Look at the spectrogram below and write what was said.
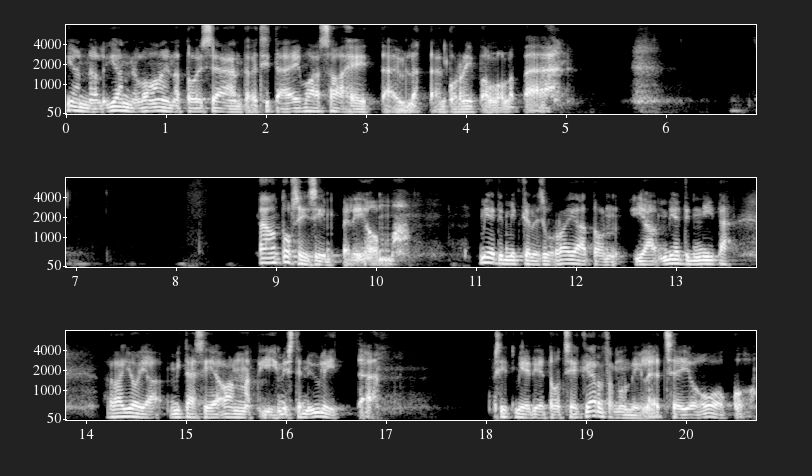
Jannella, Jannella on aina toi sääntö, että sitä ei vaan saa heittää yllättäen koripallolla päähän. Tämä on tosi simppeli homma. Mieti, mitkä ne sun rajat on ja mieti niitä rajoja, mitä se annat ihmisten ylittää. Sitten mieti, että oot kertonut niille, että se ei ole ok.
